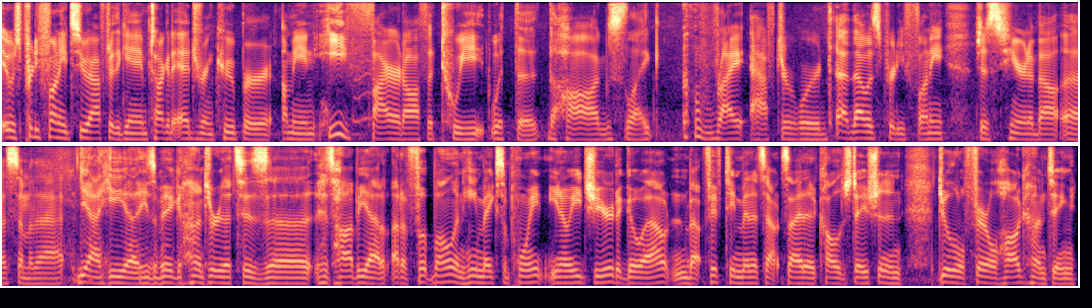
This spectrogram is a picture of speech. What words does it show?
it was pretty funny too after the game talking to Edgerrin Cooper. I mean, he fired off a tweet with the the hogs like right afterward. That, that was pretty funny just hearing about uh, some of that. Yeah, he uh, he's a big hunter. That's his uh, his hobby out of, out of football, and he makes a point, you know, each year to go out and about 15 minutes outside of College Station and do a little feral hog hunting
